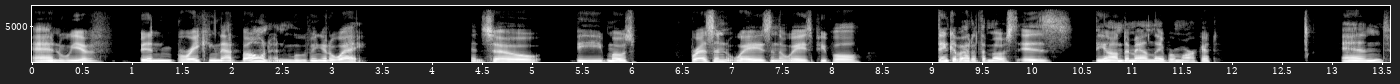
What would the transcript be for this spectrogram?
And we have been breaking that bone and moving it away. And so the most present ways and the ways people think about it the most is the on demand labor market and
